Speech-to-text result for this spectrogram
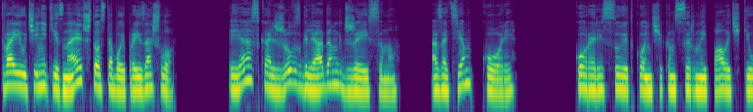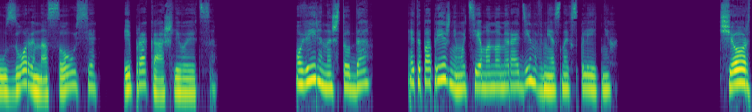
«Твои ученики знают, что с тобой произошло?» Я скольжу взглядом к Джейсону, а затем к Кори. Кора рисует кончиком сырной палочки узоры на соусе и прокашливается. Уверена, что да. Это по-прежнему тема номер один в местных сплетнях. «Чёрт!»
